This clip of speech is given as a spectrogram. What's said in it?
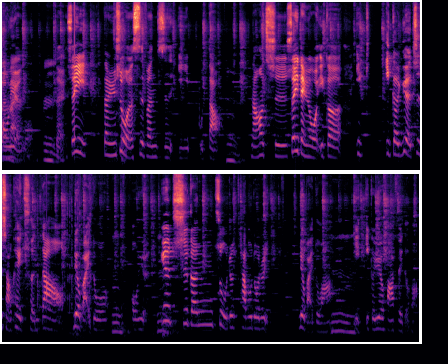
欧元，多，嗯，，对，所以等于是我的四分之一不到。嗯，然后吃，所以等于我一个一一个月至少可以存到六百多嗯欧元，嗯因为吃跟住就差不多就六百多啊，嗯，一一个月花费的话，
